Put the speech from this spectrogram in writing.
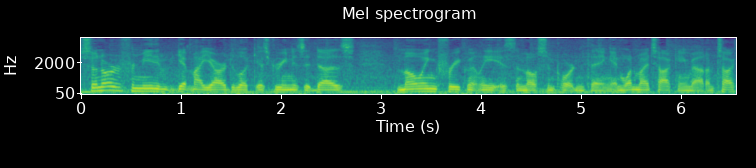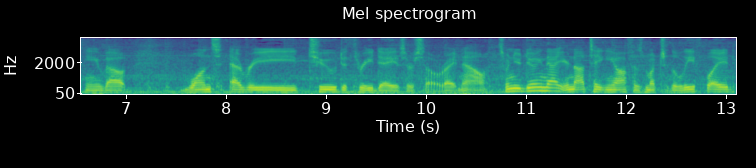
So in order for me to get my yard to look as green as it does, Mowing frequently is the most important thing. And what am I talking about? I'm talking about once every two to three days or so right now. So when you're doing that, you're not taking off as much of the leaf blade.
